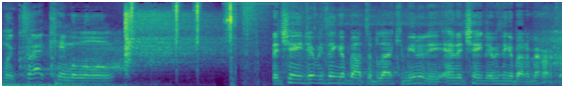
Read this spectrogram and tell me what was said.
When crack came along, it changed everything about the black community, and it changed everything about America.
